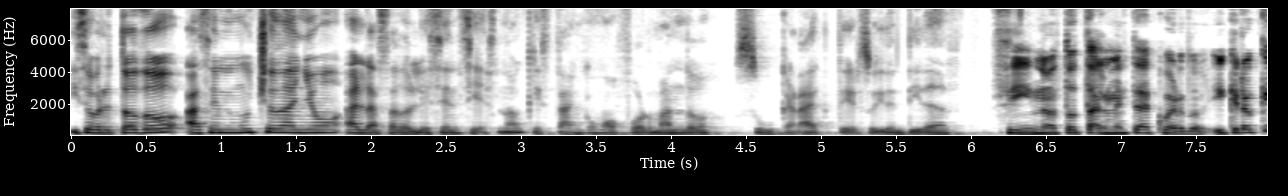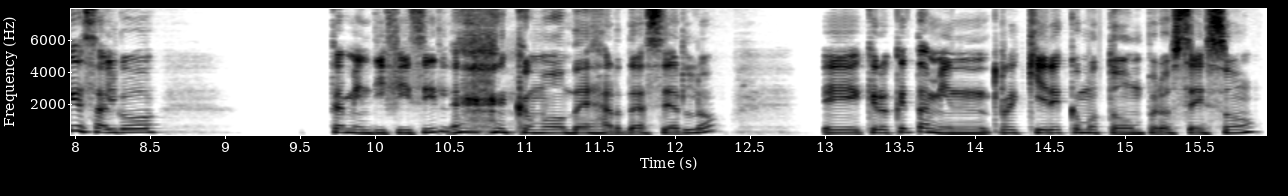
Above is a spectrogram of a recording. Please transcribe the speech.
Y sobre todo hacen mucho daño a las adolescencias, ¿no? Que están como formando su carácter, su identidad. Sí, no, totalmente de acuerdo. Y creo que es algo también difícil como dejar de hacerlo. Eh, creo que también requiere como todo un proceso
